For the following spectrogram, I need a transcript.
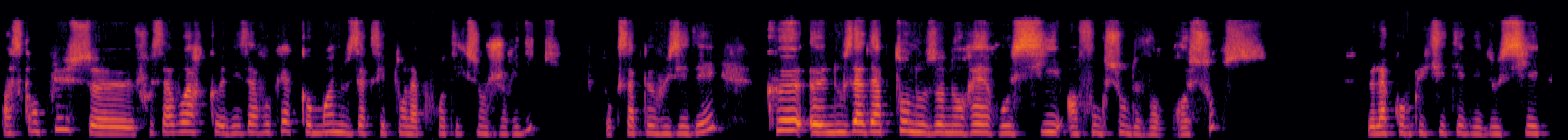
Parce qu'en plus, heu, il faut savoir que des avocats comme moi, nous acceptons la protection juridique, donc ça peut vous aider, que, heu, nous adaptons nos honoraires aussi en fonction de vos ressources, de la complexité des dossiers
